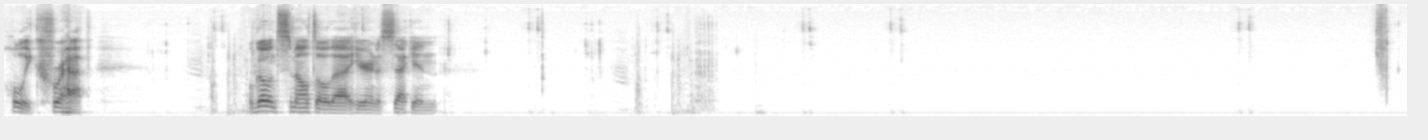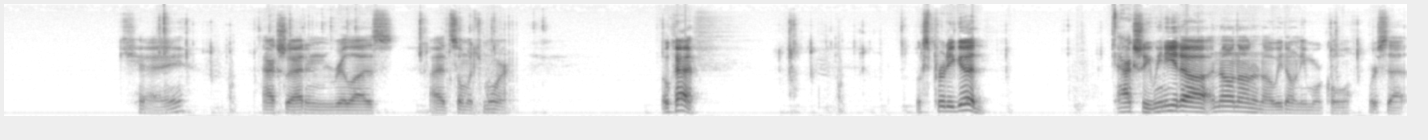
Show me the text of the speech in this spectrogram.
Holy crap. We'll go and smelt all that here in a second. Okay. Actually, I didn't realize I had so much more. Okay. Looks pretty good. Actually, we need a... Uh, no, no, no, no. We don't need more coal. We're set.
